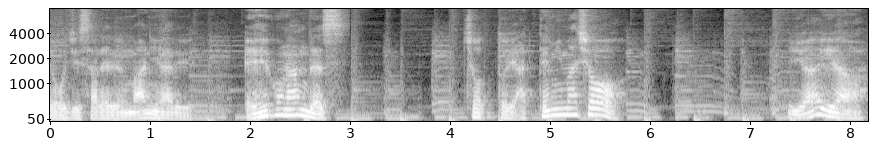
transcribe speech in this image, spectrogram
表示されるマニュアル英語なんです。ちょっとやってみましょう。いやいや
